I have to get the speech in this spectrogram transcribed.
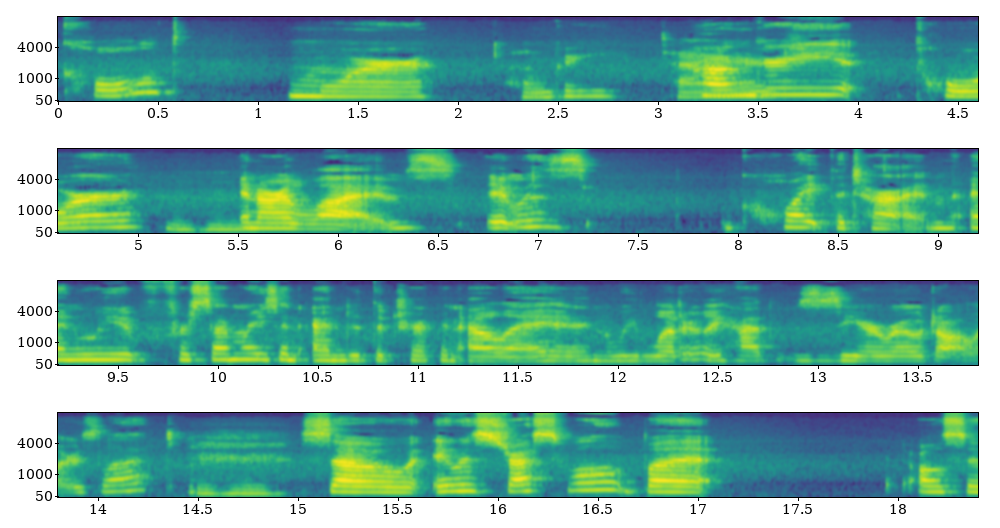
cold, more Hungry, tired, hungry, poor Mhm. in our lives. It was quite the time. And we, for some reason, ended the trip in LA and we literally had zero dollars left. Mm-hmm. So it was stressful, but also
